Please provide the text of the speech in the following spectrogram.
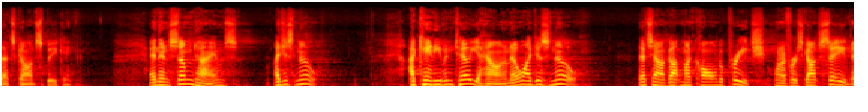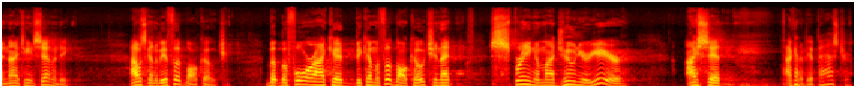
that's God speaking. And then sometimes I just know. I can't even tell you how I know, I just know. That's how I got my call to preach when I first got saved in 1970. I was going to be a football coach. But before I could become a football coach in that spring of my junior year, I said, I got to be a pastor.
